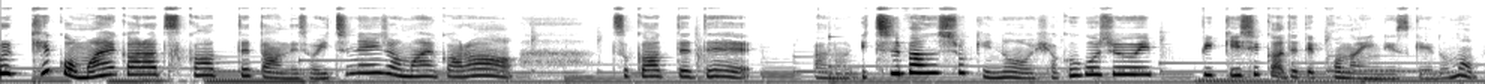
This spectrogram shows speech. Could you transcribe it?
これ結構前から使ってたんですよ。1年以上前から使っててあの一番初期の151匹しか出てこないんですけれども、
